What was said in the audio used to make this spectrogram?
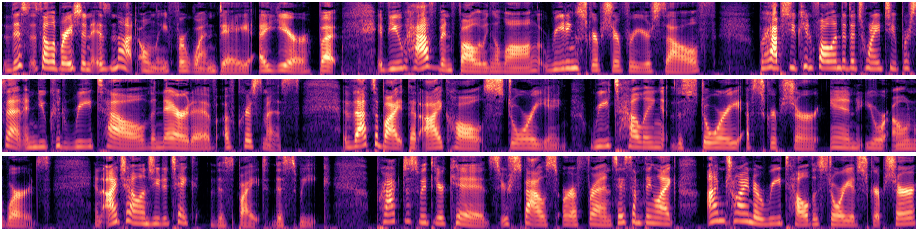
This celebration is not only for one day a year, but if you have been following along, reading scripture for yourself, Perhaps you can fall into the 22% and you could retell the narrative of Christmas. That's a bite that I call storying, retelling the story of Scripture in your own words. And I challenge you to take this bite this week. Practice with your kids, your spouse, or a friend. Say something like, I'm trying to retell the story of Scripture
